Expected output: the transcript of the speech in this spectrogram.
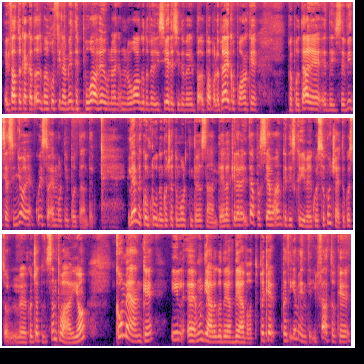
e il fatto che Akadosh Baruch finalmente può avere una, un luogo dove risiedersi, dove il popolo ebraico può anche portare dei servizi al Signore, questo è molto importante. Il Rebbe conclude un concetto molto interessante, è che la verità possiamo anche descrivere questo concetto, questo concetto di santuario, come anche il, eh, un dialogo di Avot, perché praticamente il fatto che,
